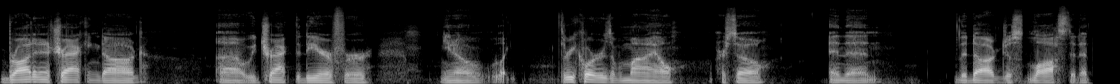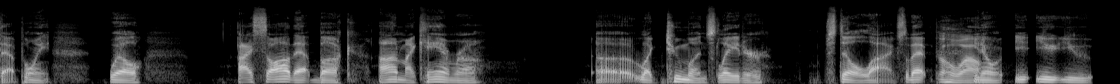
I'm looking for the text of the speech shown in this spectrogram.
brought in a tracking dog. Uh, we tracked the deer for, you know, like three quarters of a mile or so, and then the dog just lost it at that point. Well, I saw that buck on my camera uh, like two months later, still alive. So that Oh, wow. you know you, you you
